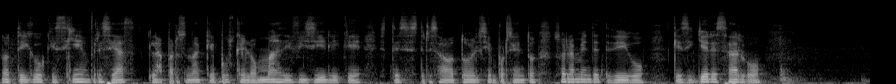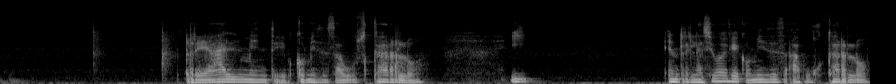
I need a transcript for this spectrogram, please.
No te digo que siempre seas la persona que busque lo más difícil y que estés estresado todo el 100%. Solamente te digo que si quieres algo, realmente comiences a buscarlo. Y en relación a que comiences a buscarlo,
